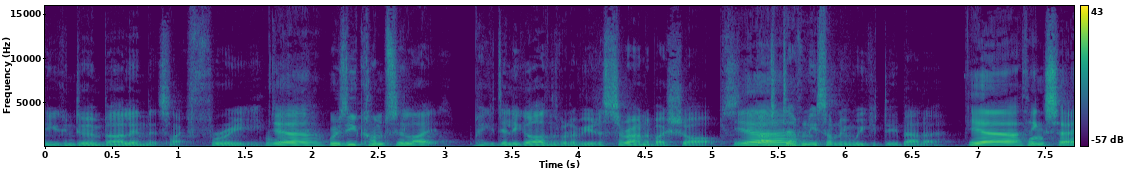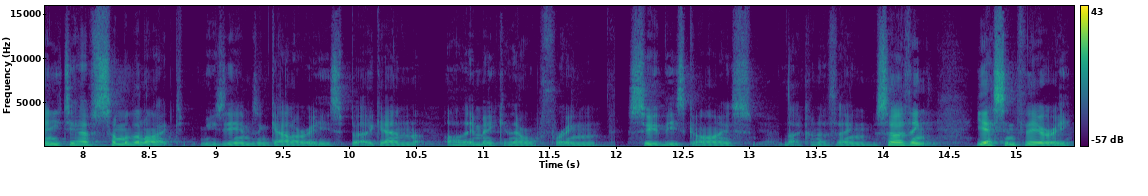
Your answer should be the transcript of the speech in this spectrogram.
you can do in Berlin that's like free. Yeah. Whereas you come to like Piccadilly Gardens, whatever, you're just surrounded by shops. Yeah, that's definitely something we could do better. Yeah, I think so. And you do have some of the like museums and galleries, but again, are they making their offering suit these guys? That kind of thing. So I think yes, in theory.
